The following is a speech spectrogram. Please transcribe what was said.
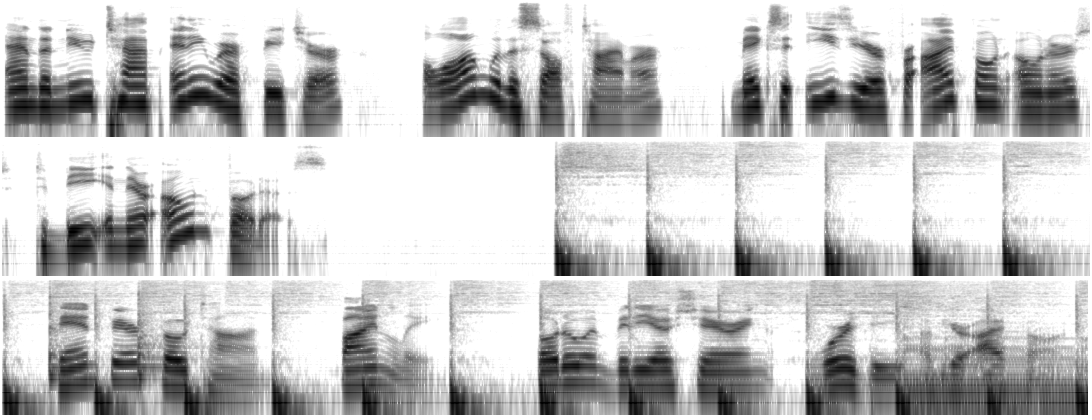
And a new Tap Anywhere feature, along with a self timer, makes it easier for iPhone owners to be in their own photos. Phanfare Photon, finally, photo and video sharing worthy of your iPhone.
